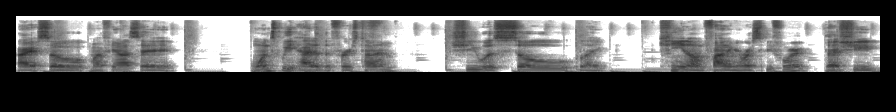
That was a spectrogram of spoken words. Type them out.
All right, so my fiance, once we had it the first time, she was so like keen on finding a recipe for it that she,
